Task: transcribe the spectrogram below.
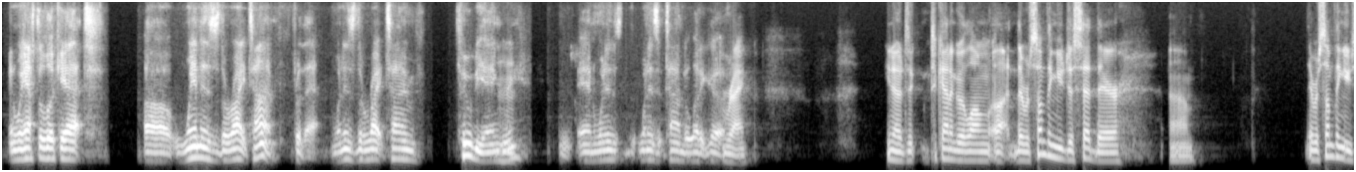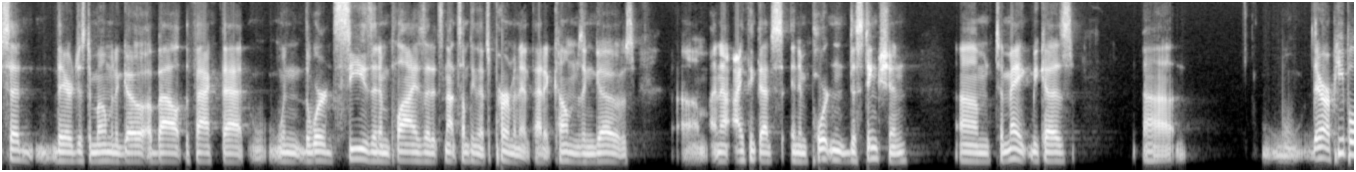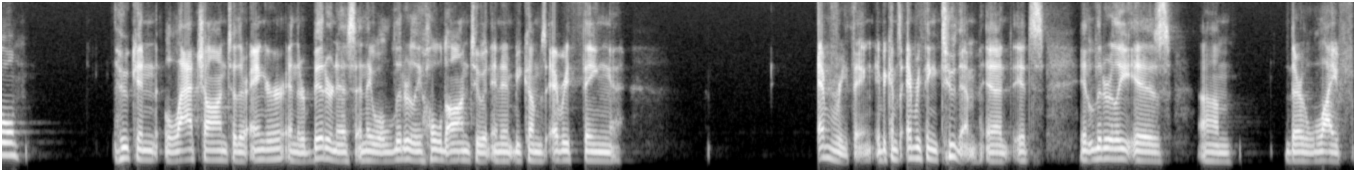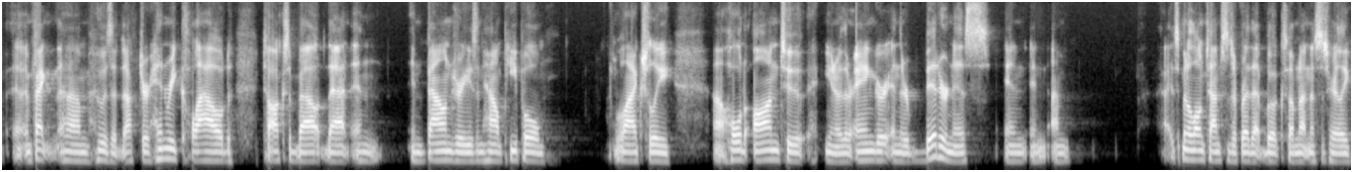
and we have to look at uh, when is the right time for that. When is the right time to be angry, and when is when is it time to let it go? Right. You know, to to kind of go along, uh, there was something you just said there. Um, there was something you said there just a moment ago about the fact that when the word season implies that it's not something that's permanent, that it comes and goes. Um, and I, think that's an important distinction um, to make because uh, there are people who can latch on to their anger and their bitterness and they will literally hold on to it and it becomes everything everything. It becomes everything to them and it's it literally is um, their life. In fact um, who is it? Dr henry cloud talks about that in in boundaries and how people will actually uh, hold on to you know their anger and their bitterness. And and i'm it's been a long time since I've read that book, so I'm not necessarily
